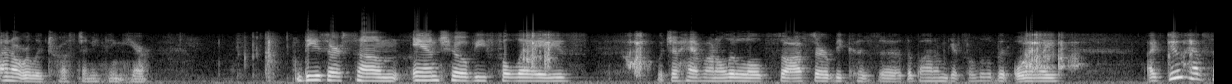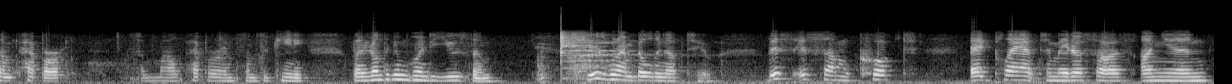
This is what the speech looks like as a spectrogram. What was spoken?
I don't really trust anything here. These are some anchovy fillets, which I have on a little old saucer because uh, the bottom gets a little bit oily. I do have some pepper, some mild pepper and some zucchini but I don't think I'm going to use them. Here's what I'm building up to. This is some cooked eggplant, tomato sauce, onion,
